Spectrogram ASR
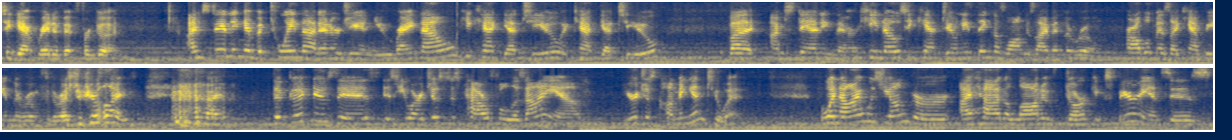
to get rid of it for good. I'm standing in between that energy and you right now. He can't get to you, it can't get to you. but I'm standing there. He knows he can't do anything as long as I'm in the room. Problem is, I can't be in the room for the rest of your life. but the good news is, is you are just as powerful as I am. You're just coming into it. When I was younger, I had a lot of dark experiences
